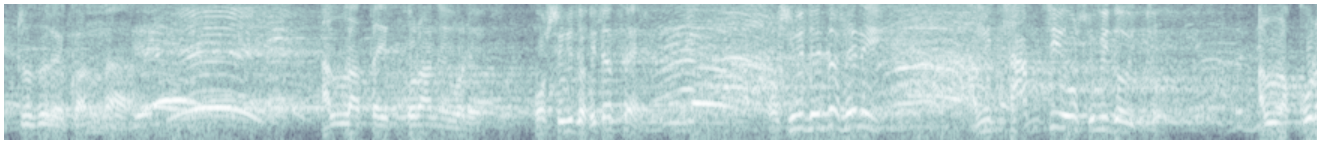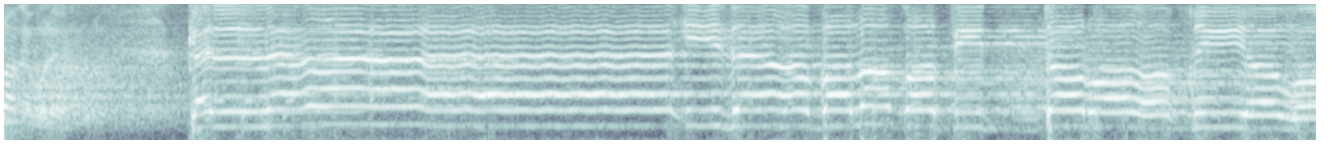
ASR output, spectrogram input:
একটু জোরে কন্যা আল্লাহ তাই কোরআনে বলে। অসুবিধা হইতেছে? অসুবিধা হইতেছে নি আমি চাচ্ছি অসুবিধা হইতো। আল্লাহ কোরআনে বলে ওয়া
